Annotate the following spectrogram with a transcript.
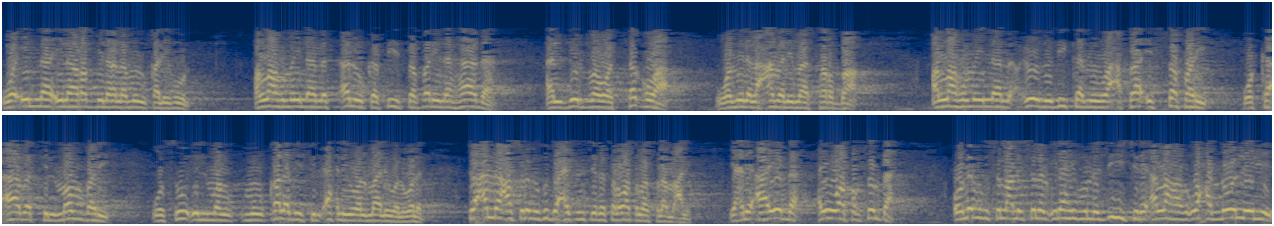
wa ina ilaa rabbina lamunqalibuun allahuma ina nas'aluka fii safarina hada albira waltaqwa wa min alcamali ma tardaa allahuma ina nacuudu bika min wacfaa'i asafari wa ka'aabati almandari wa suu'i lmunqalabi fi alahli walmaali walwalad duca noocaasuu nabigu ku ducaysan jiray salawatullahi waslamu caleyh yacni aayadda ayay waafaqsan tahay oo nebigu sal ly slam ilaahay buu nasihi jiray allaha waxa noo leeliyey.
